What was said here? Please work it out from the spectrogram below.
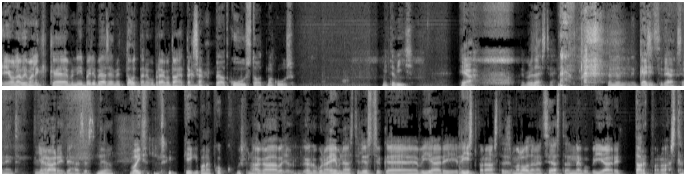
ei ole võimalik nii palju peaseadmeid toota, nagu praegu tahetakse. peavad kuus tootma kuus, mitte viis. jah, võib-olla tõesti käsitsi tehakse neid, Ferrari tehases. vaikselt keegi paneb kokku kuskil. aga, aga kuna eelmine aasta oli just niisugune VR-i riistvara aasta, siis ma loodan, et see aasta on nagu VR-i tarkvara aasta.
